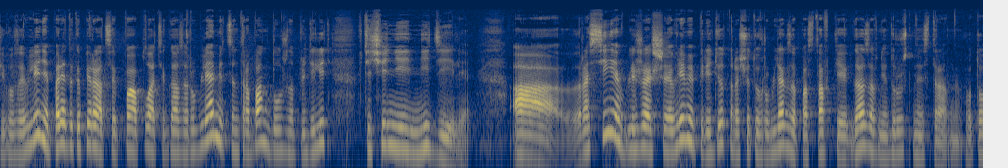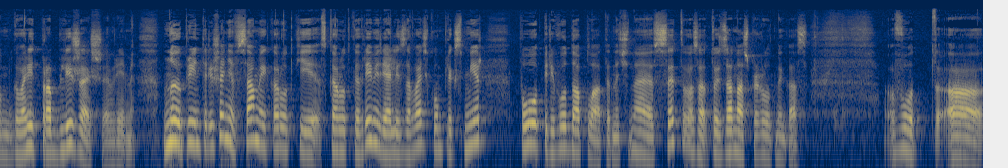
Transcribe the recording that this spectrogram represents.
его заявления, порядок операции по оплате газа рублями Центробанк должен определить в течение недели. А Россия в ближайшее время перейдет на расчеты в рублях за поставки газа в недружественные страны. Вот он говорит про ближайшее время. Мною принято решение в самые короткие, с короткое время реализовать комплекс мер по переводу оплаты, начиная с этого, то есть за наш природный газ. Вот. А,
